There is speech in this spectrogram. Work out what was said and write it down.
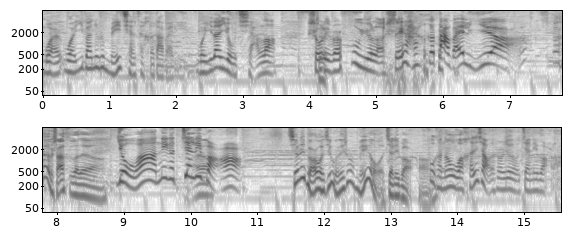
我我一般就是没钱才喝大白梨，我一旦有钱了，手里边富裕了，谁还喝大白梨呀、那还有啥喝的呀？有啊，那个健力宝，健力宝，我记得我那时候没有啊，健力宝啊。不可能，我很小的时候就有健力宝了。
